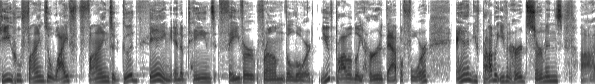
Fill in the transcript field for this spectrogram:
He who finds a wife finds a good thing and obtains favor from the Lord. You've probably heard that before, and you've probably even heard sermons uh,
